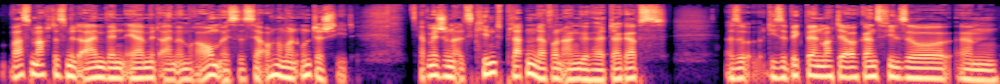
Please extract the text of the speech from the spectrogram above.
was macht es mit einem, wenn er mit einem im Raum ist? Das ist ja auch nochmal ein Unterschied. Ich habe mir schon als Kind Platten davon angehört. Da gab's, also diese Big Band macht ja auch ganz viel so ähm,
